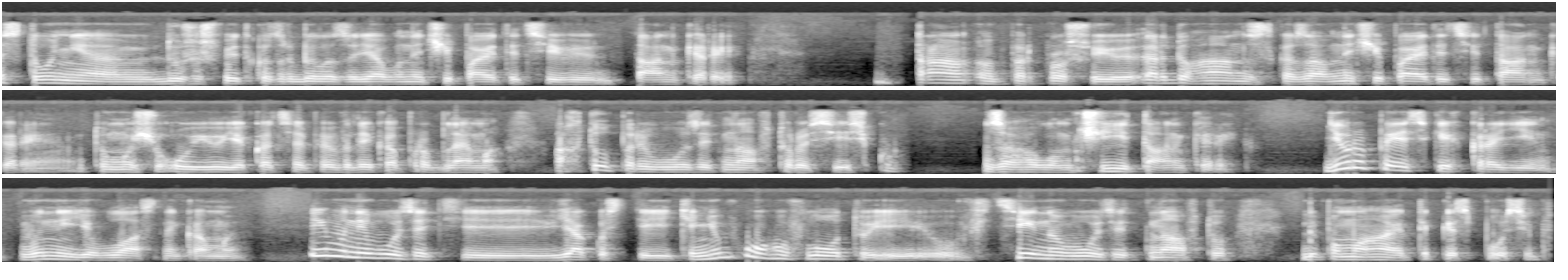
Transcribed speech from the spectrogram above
Естонія дуже швидко зробила заяву: не чіпайте ці танкери. Трам, е, перепрошую, Ердоган сказав, не чіпайте ці танкери, тому що ой, яка це велика проблема. А хто перевозить нафту російську загалом? Чиї танкери? Європейських країн вони є власниками. І вони возять і в якості і тіньового флоту, і офіційно возять нафту, допомагають такий спосіб.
